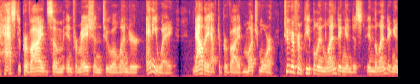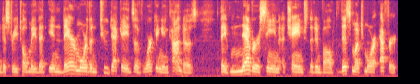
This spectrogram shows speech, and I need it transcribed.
has to provide some information to a lender anyway now they have to provide much more. Two different people in lending indus- in the lending industry told me that in their more than two decades of working in condos, they've never seen a change that involved this much more effort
